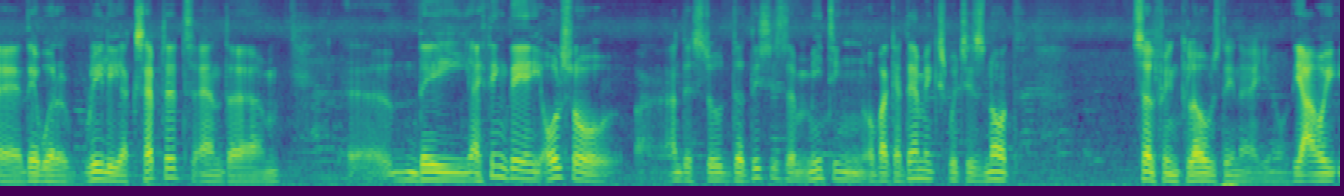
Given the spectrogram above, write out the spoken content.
Uh, they were really accepted and um, uh, they, I think they also understood that this is a meeting of academics which is not self-enclosed in a, you know, the,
